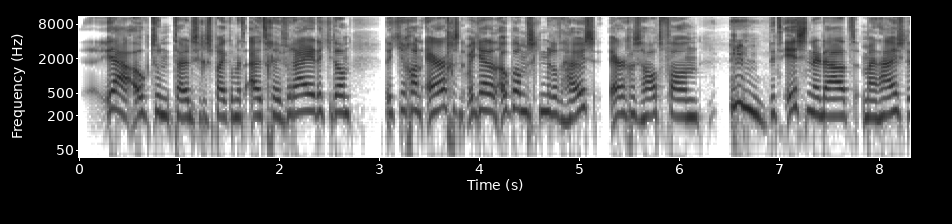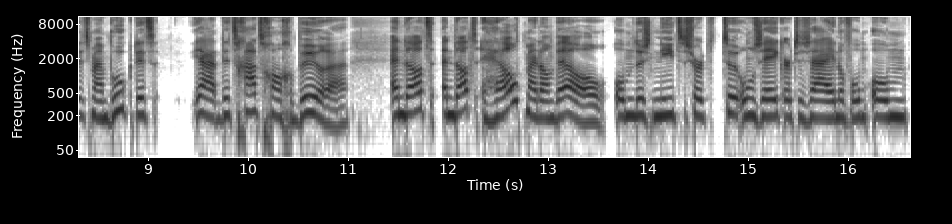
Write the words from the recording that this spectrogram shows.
eh, ja, ook toen tijdens die gesprekken met uitgeverijen, dat je dan dat je gewoon ergens, wat jij dan ook wel misschien met dat huis ergens had van, dit is inderdaad mijn huis, dit is mijn boek, dit, ja, dit gaat gewoon gebeuren. En dat, en dat helpt mij dan wel om dus niet soort te onzeker te zijn of om, om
